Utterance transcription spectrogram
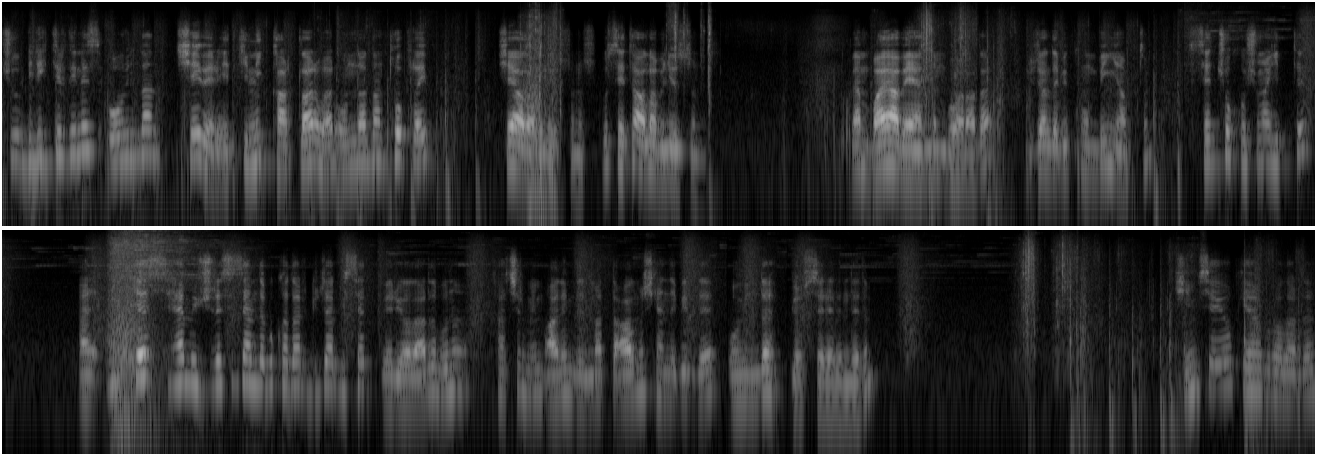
şu biriktirdiğiniz oyundan şey veriyor. Etkinlik kartlar var. Onlardan toplayıp şey alabiliyorsunuz. Bu seti alabiliyorsunuz. Ben bayağı beğendim bu arada. Güzel de bir kombin yaptım. Set çok hoşuma gitti. Yani ilk kez hem ücretsiz hem de bu kadar güzel bir set veriyorlardı. Bunu kaçırmayayım alayım dedim. Hatta almışken de bir de oyunda gösterelim dedim. Kimse yok ya buralarda.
